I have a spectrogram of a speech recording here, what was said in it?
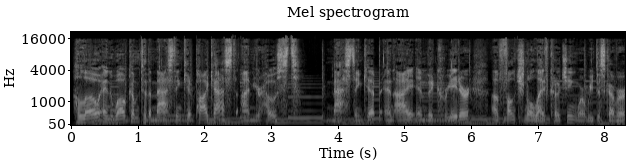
Hello, and welcome to the Mastin Kipp podcast. I'm your host. Mastin Kipp, and I am the creator of Functional Life Coaching, where we discover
